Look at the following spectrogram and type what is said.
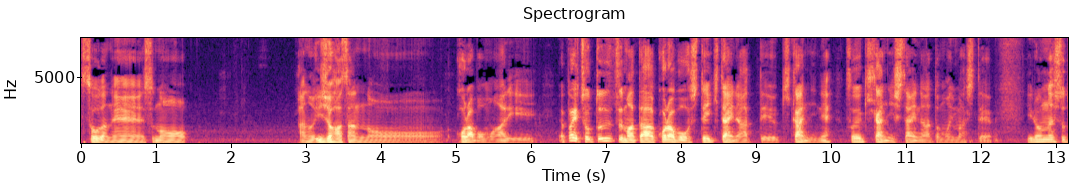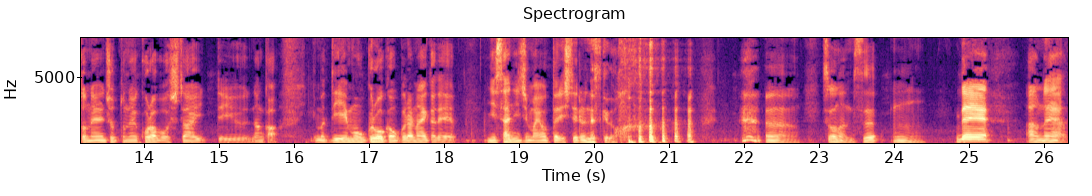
そうだね、その、あの、イジョハさんのコラボもあり、やっぱりちょっとずつまたコラボをしていきたいなっていう期間にね、そういう期間にしたいなと思いまして、いろんな人とね、ちょっとね、コラボしたいっていう、なんか、今 DM 送ろうか送らないかで、2、3日迷ったりしてるんですけど。うん。そうなんです。うん。で、あのね、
